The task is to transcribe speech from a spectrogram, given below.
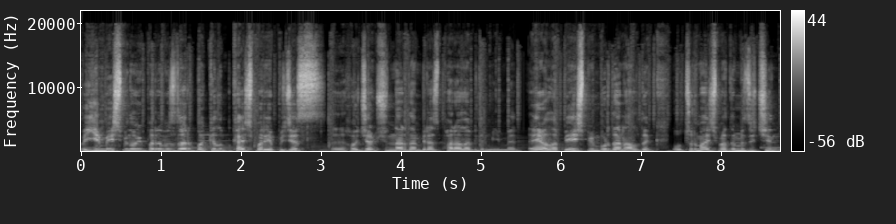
Ve 25 bin oyun paramız var. Bakalım kaç para yapacağız. Ee, hocam şunlardan biraz para alabilir miyim ben? Eyvallah 5 bin buradan aldık. Oturma açmadığımız için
